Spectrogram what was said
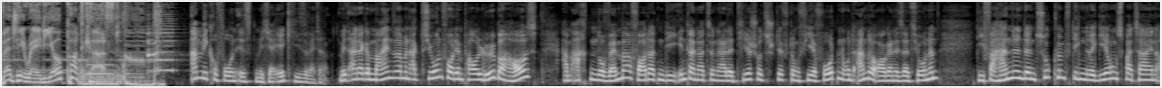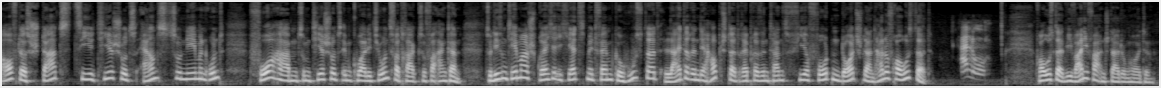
Veggie Radio Podcast. Am Mikrofon ist Michael Kiesewetter. Mit einer gemeinsamen Aktion vor dem Paul-Löbe-Haus am 8. November forderten die Internationale Tierschutzstiftung Vier Pfoten und andere Organisationen die verhandelnden zukünftigen Regierungsparteien auf, das Staatsziel Tierschutz ernst zu nehmen und Vorhaben zum Tierschutz im Koalitionsvertrag zu verankern. Zu diesem Thema spreche ich jetzt mit Femke Hustert, Leiterin der Hauptstadtrepräsentanz Vier Pfoten Deutschland. Hallo, Frau Hustert. Hallo. Frau Hustert, wie war die Veranstaltung heute?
